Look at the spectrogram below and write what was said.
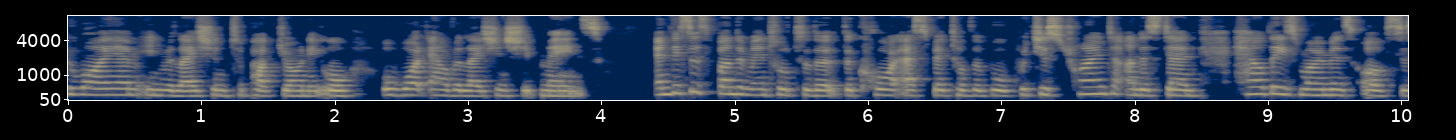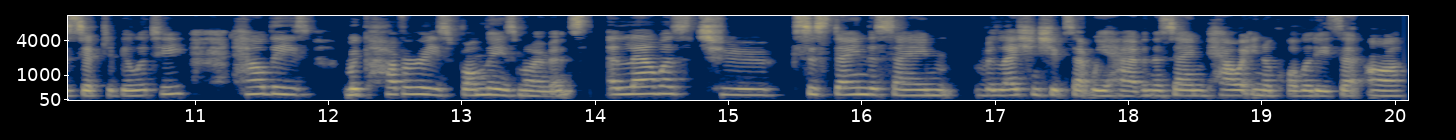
who I am in relation to Pak Joni or, or what our relationship means. And this is fundamental to the, the core aspect of the book, which is trying to understand how these moments of susceptibility, how these recoveries from these moments allow us to sustain the same relationships that we have and the same power inequalities that are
